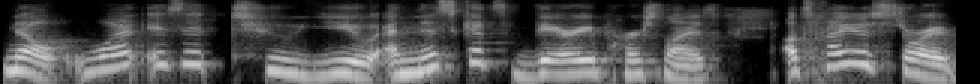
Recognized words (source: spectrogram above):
no what is it to you and this gets very personalized i'll tell you a story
